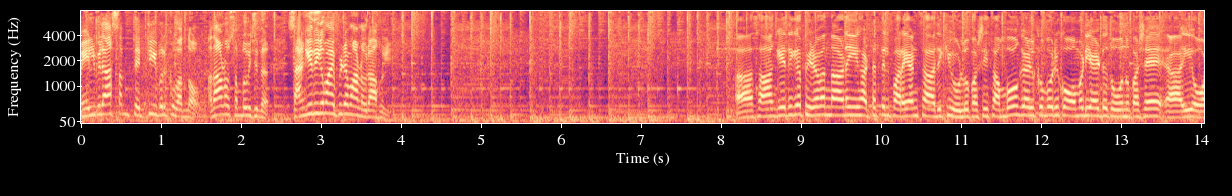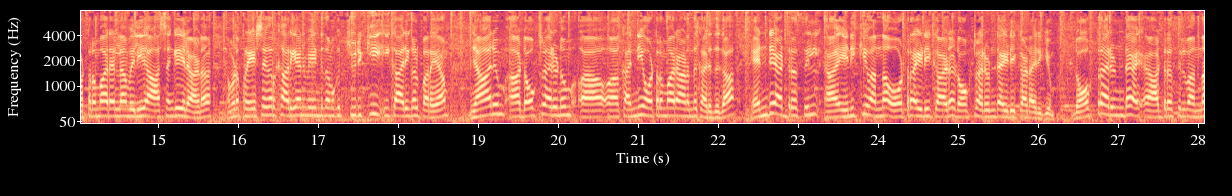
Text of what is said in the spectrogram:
മേൽവിലാസം തെറ്റി ഇവർക്ക് വന്നോ? അതാണോ സംഭവിച്ചത്? സാങ്കേതികമായ പിഴമാണോ രാഹുൽ? സാങ്കേതിക പിഴവെന്നാണ് ഈ ഘട്ടത്തിൽ പറയാൻ സാധിക്കുകയുള്ളൂ. പക്ഷേ ഈ സംഭവം കേൾക്കുമ്പോൾ ഒരു കോമഡി ആയിട്ട് തോന്നും. പക്ഷേ ഈ വോട്ടർമാരെല്ലാം വലിയ ആശങ്കയിലാണ്. നമ്മുടെ പ്രേക്ഷകർക്ക് അറിയാൻ വേണ്ടി നമുക്ക് ചുരുക്കി ഈ കാര്യങ്ങൾ പറയാം. ഞാനും ഡോക്ടർ അരുണും കന്നി ഓട്ടർമാരാണെന്ന് കരുതുക. എന്റെ അഡ്രസ്സിൽ എനിക്ക് വന്ന voter I D card doctor അരുണിന്റെ ഐ ഡി കാർഡ് ആയിരിക്കും. ഡോക്ടർ അരുണിന്റെ അഡ്രസ്സിൽ വന്ന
